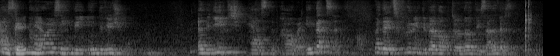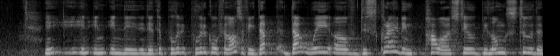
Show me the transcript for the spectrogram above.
I okay, think yeah. is in the individual, and each has the power in that sense. Whether it's fully developed or not is another thing. In, in, in the, the, the politi- political philosophy, that, that way of describing power still belongs to the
